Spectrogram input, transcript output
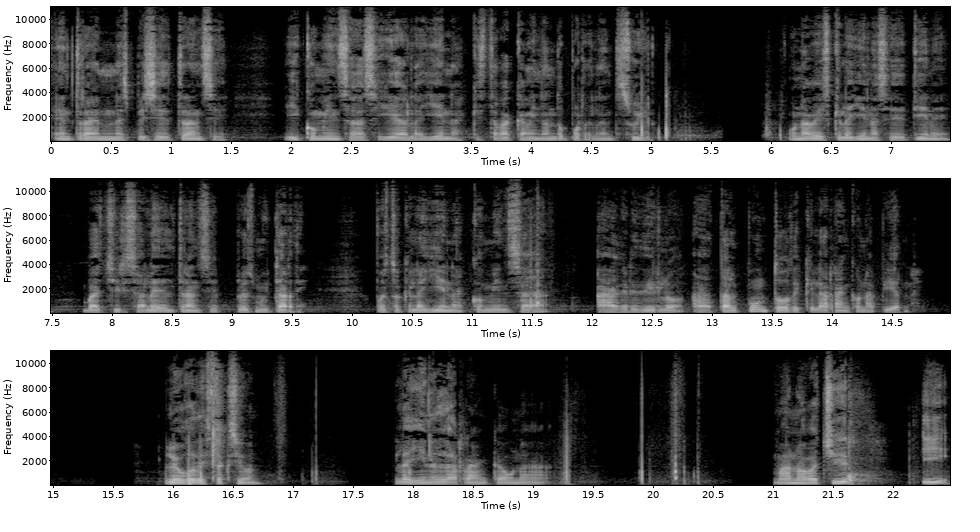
entra en una especie de trance y comienza a seguir a la hiena que estaba caminando por delante suyo. Una vez que la hiena se detiene, Bachir sale del trance, pero es muy tarde, puesto que la hiena comienza a agredirlo a tal punto de que le arranca una pierna. Luego de esta acción, la hiena le arranca una mano a Bachir y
